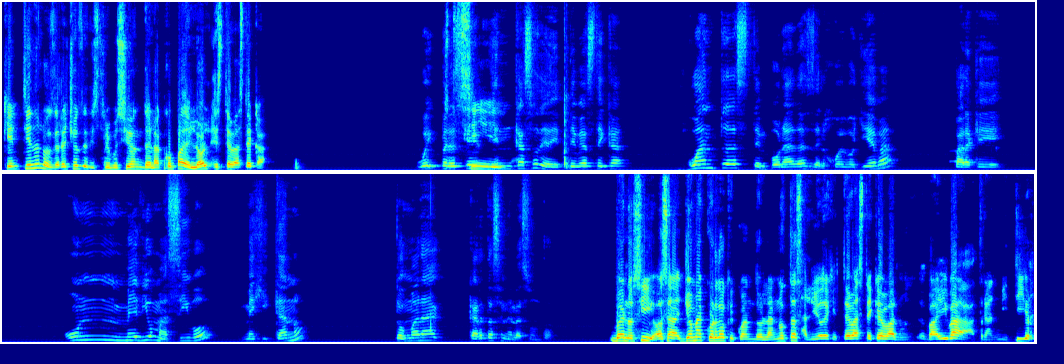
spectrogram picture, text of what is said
quien tiene los derechos de distribución de la Copa de LOL es TV Azteca. Güey, pero es que en caso de TV Azteca, ¿cuántas temporadas del juego lleva para que un medio masivo mexicano tomara cartas en el asunto. Bueno, sí, o sea, yo me acuerdo que cuando la nota salió de que Teba Azteca iba, a transmitir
